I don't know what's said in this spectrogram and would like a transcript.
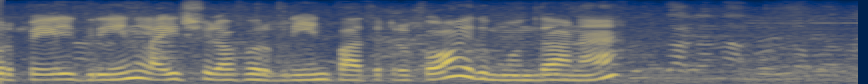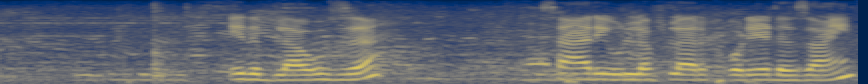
ஒரு pale green light shade of ஒரு க்ரீன் பார்த்துட்ருக்கோம். இது முந்தான. இது ப்ளவுஸு சாரி உள்ள ஃபுல்லாக இருக்கக்கூடிய டிசைன்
